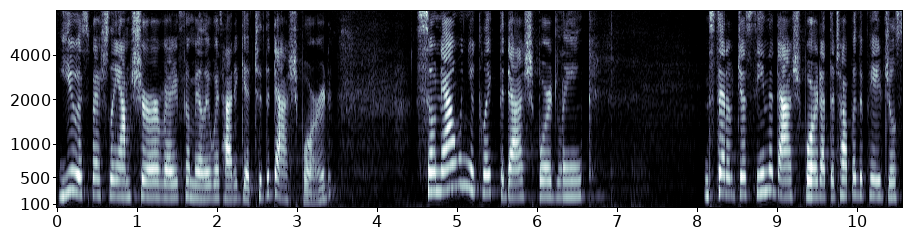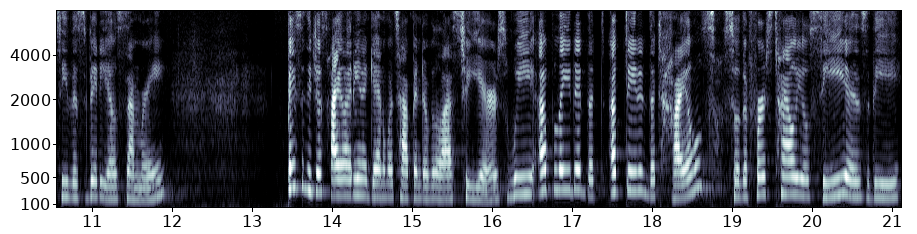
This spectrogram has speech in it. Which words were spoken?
you especially, I'm sure, are very familiar with how to get to the dashboard. So now when you click the dashboard link, instead of just seeing the dashboard, at the top of the page, you'll see this video summary. Basically just highlighting again what's happened over the last two years. We updated the, updated the tiles. So the first tile you'll see is the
